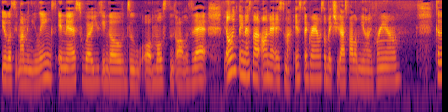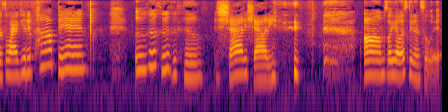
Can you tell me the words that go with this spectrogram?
you'll go see my many links, and that's where you can go do all mostly all of that. The only thing that's not on there is my Instagram, so make sure you guys follow me on the gram, cause that's why I get it popping. Ooh, shouty, shouty. um, so yeah, let's get into it.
